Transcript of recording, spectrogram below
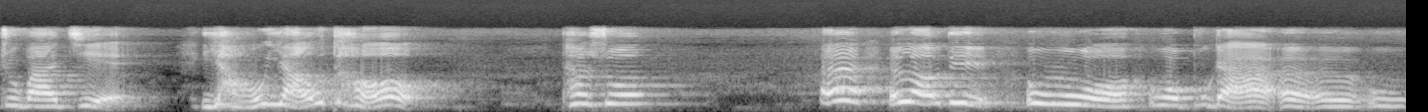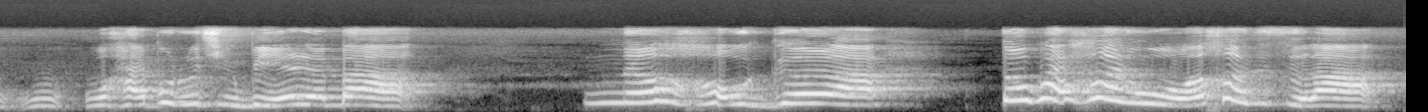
猪八戒摇摇头，他说。哎，老弟，我我不敢，呃呃，我我我还不如请别人吧。那猴哥啊，都快恨我恨死了，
